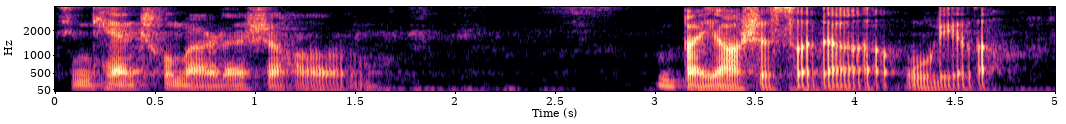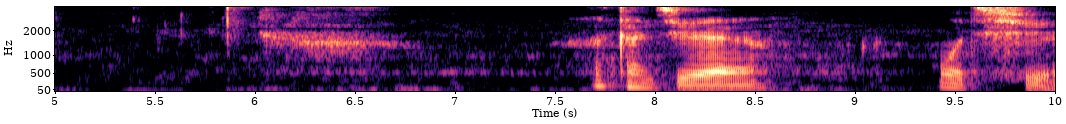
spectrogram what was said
今天出门的时候。把钥匙锁在屋里了，感觉我去，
